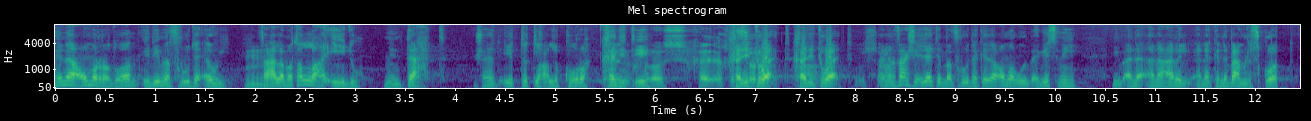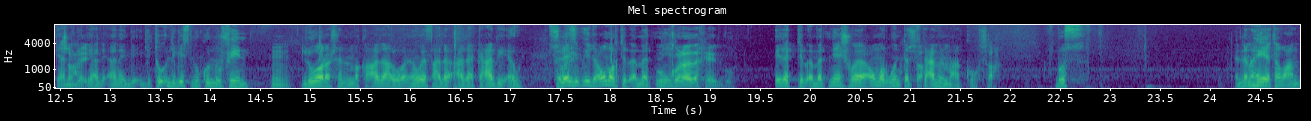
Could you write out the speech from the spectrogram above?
هنا عمر رضوان إيديه مفرودة قوي. فعلى ما طلع إيده من تحت عشان إيه تطلع للكورة خدت إيه؟ خلاص خد- خدت. وقت خدت آه. وقت. أنا ما ينفعش ايديا تبقى مفرودة كده يا عمر ويبقى جسمي يبقى أنا أنا عامل أنا كأني بعمل سكوات يعني صحيح. يعني أنا تقل جسمي كله فين. لورا عشان المقعدة على أنا واقف على على كعابي قوي. صحيح. فلازم إيد عمر تبقى متنيه والكرة دخلت جول إيدك تبقى متنيه شوية يا عمر وأنت صح. بتتعامل مع الكورة. صح. بص. إنما هي طبعا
